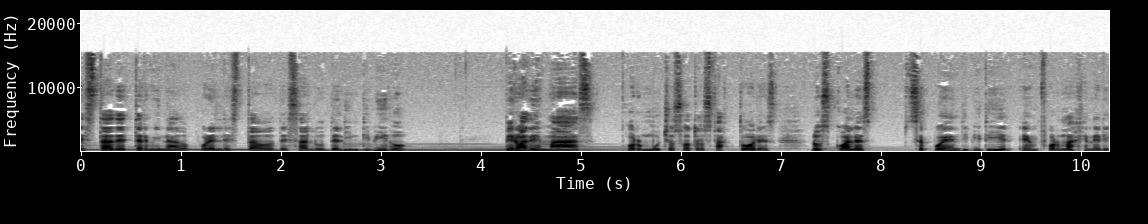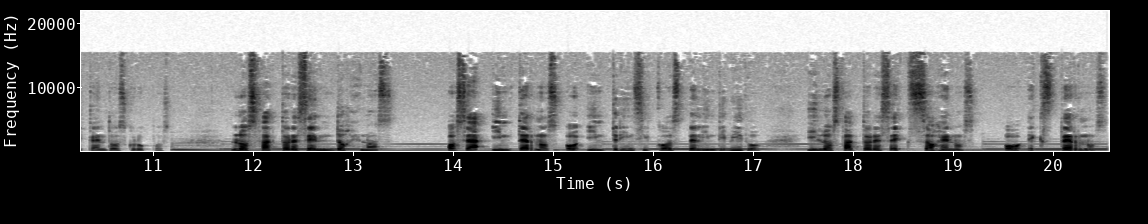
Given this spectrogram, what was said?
está determinado por el estado de salud del individuo pero además por muchos otros factores, los cuales se pueden dividir en forma genérica en dos grupos. Los factores endógenos, o sea, internos o intrínsecos del individuo, y los factores exógenos o externos,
